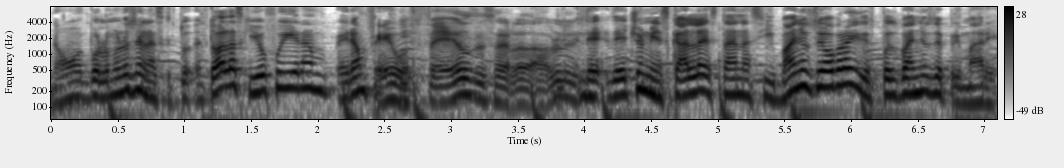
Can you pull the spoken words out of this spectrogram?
No, por lo menos en las que todas las que yo fui eran, eran feos. feos, desagradables. De, de hecho, en mi escala están así, baños de obra y después baños de primaria.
